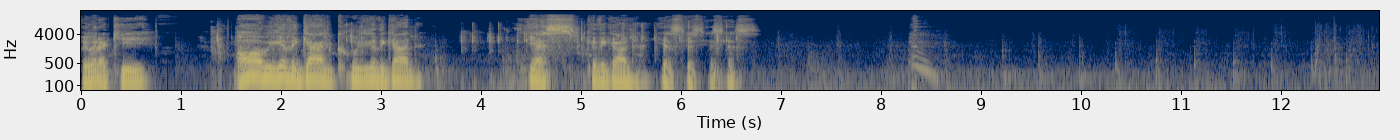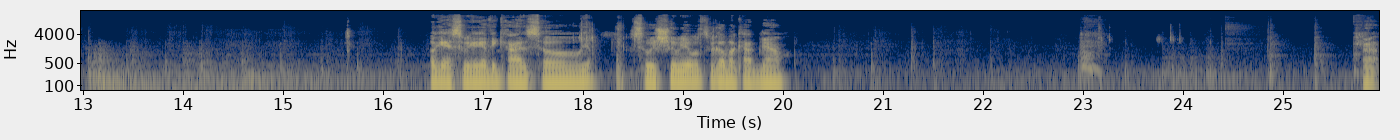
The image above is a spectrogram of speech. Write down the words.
We got a key. Oh, we get the gun. Cool, we get the gun. Yes, get the gun. Yes, yes, yes, yes. Okay, so we can get the gun. So, yep. So we should be able to go back up now. Alright.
